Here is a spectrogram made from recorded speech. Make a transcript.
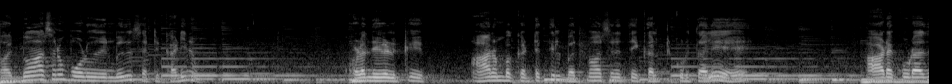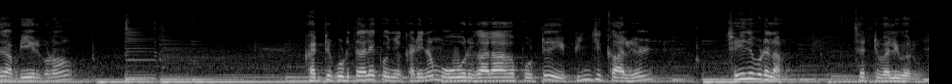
பத்மாசனம் போடுவது என்பது சற்று கடினம். குழந்தைகளுக்கு ஆரம்ப கட்டத்தில் பத்மாசனத்தை கற்றுக் கொடுத்தாலே ஆடக்கூடாது அப்படியே இருக்கணும். கற்றுக் கொடுத்தாலே கொஞ்சம் கடினம். ஒவ்வொரு காலாக போட்டு பிஞ்சு கால்கள் செய்து விடலாம். சற்று வலி வரும்.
